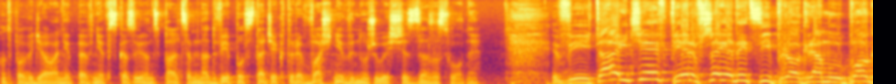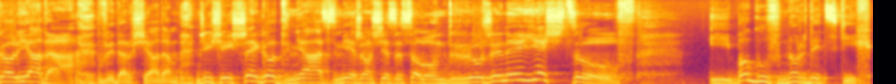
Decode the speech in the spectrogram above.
odpowiedziała niepewnie wskazując palcem na dwie postacie, które właśnie wynurzyły się za zasłony. Witajcie w pierwszej edycji programu Bogoliada! Wydarł się Adam. Dzisiejszego dnia zmierzą się ze sobą drużyny jeźdźców! I bogów nordyckich,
